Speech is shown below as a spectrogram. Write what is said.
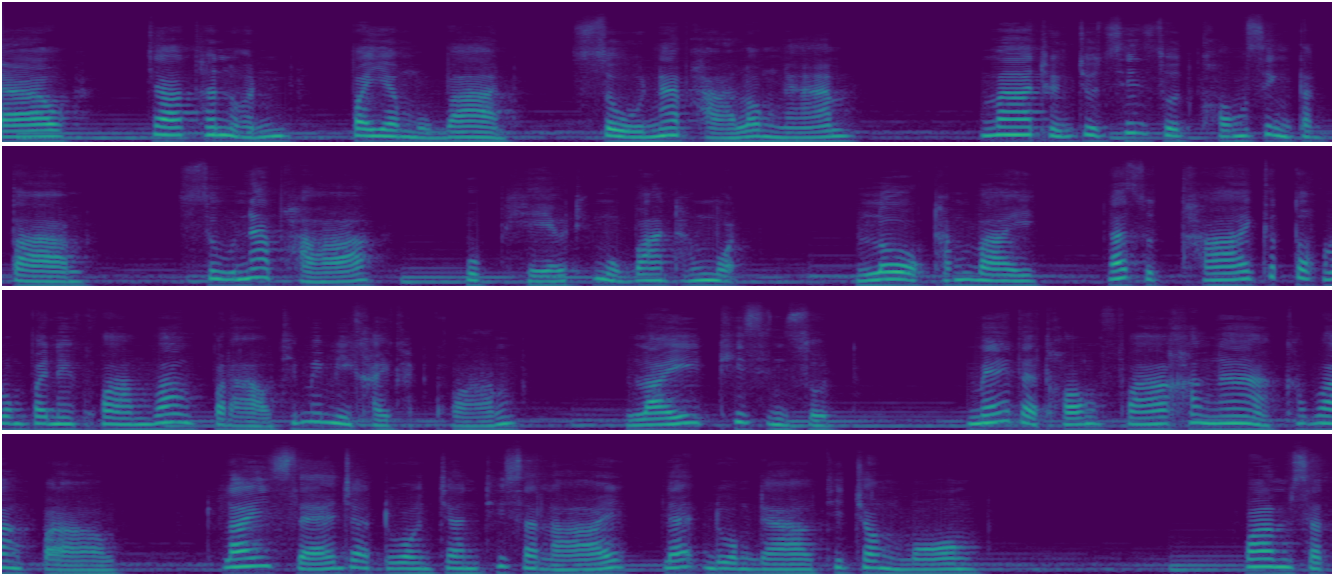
ยาว จากถนนไปยังหมู่บ้าน สู่หน้าผาล่องน้ำมาถึงจุดสิ้นสุดของสิ่งต่างๆ สู่หน้าผาหุบเหวที่หมู่บ้านทั้งหมด โลกทั้งใบและสุดท้ายก็ตกลงไปในความว่างเปล่าที่ไม่มีใครขัดขวางไร้ที่สิ้นสุด แม้แต่ท้องฟ้าข้างหน้าก็ว่างเปล่าไร้แสงจากดวงจันทร์ที่สลายและดวงดาวที่จ้องมอง ความศรัท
